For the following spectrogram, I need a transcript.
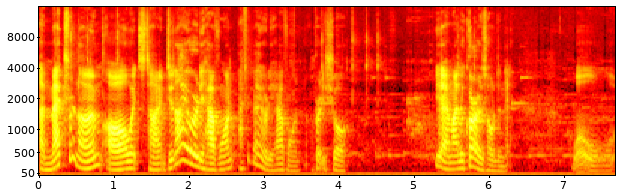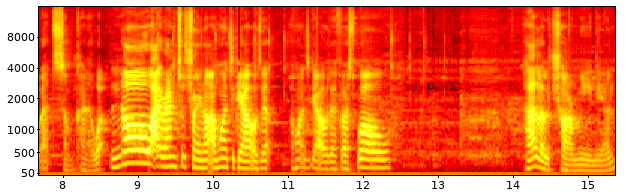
A metronome? Oh, it's time. Did I already have one? I think I already have one. I'm pretty sure. Yeah, my Lucario is holding it. Whoa, that's some kind of what? No, I ran into a trainer. I wanted to get out of there. I wanted to get out of there first. Whoa. Hello, Charmeleon.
